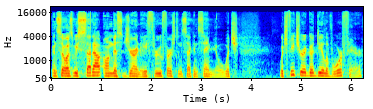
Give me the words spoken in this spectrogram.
And so, as we set out on this journey through 1st and 2nd Samuel, which, which feature a good deal of warfare,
